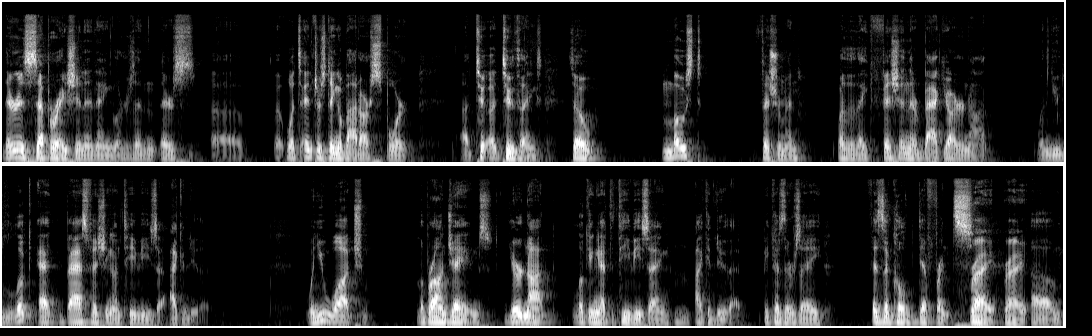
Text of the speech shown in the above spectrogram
there is separation in anglers, and there's uh, what's interesting about our sport. Uh, two uh, two things. So, most fishermen, whether they fish in their backyard or not, when you look at bass fishing on TV, you say, "I can do that." When you watch LeBron James, you're not looking at the TV saying, I could do that because there's a physical difference. Right, right. Um,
